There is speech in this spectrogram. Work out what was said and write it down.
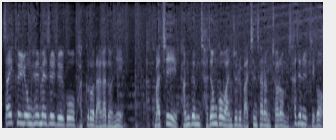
사이클용 헬멧을 들고 밖으로 나가더니 마치 방금 자전거 완주를 마친 사람처럼 사진을 찍어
